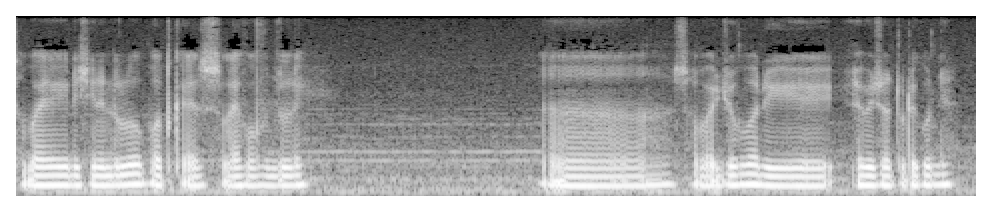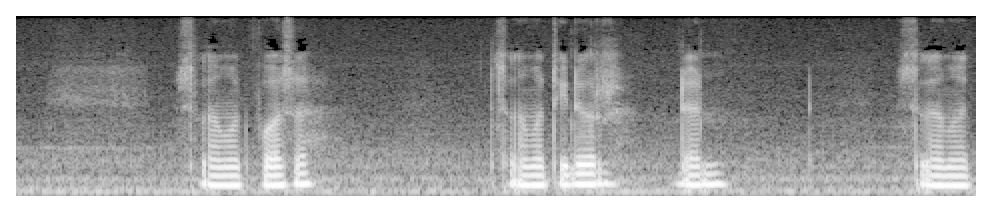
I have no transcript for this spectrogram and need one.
sampai di sini dulu podcast live of Julie nah, sampai jumpa di episode berikutnya. Selamat puasa selamat tidur dan selamat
